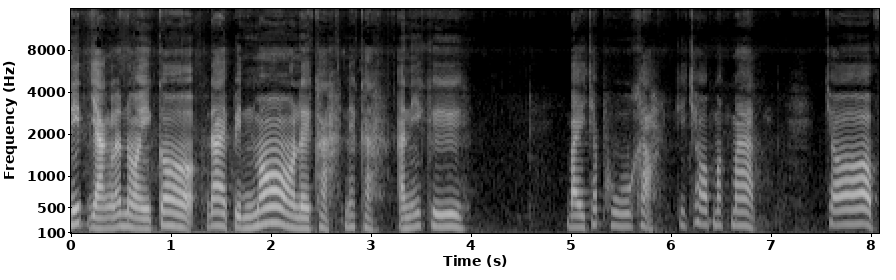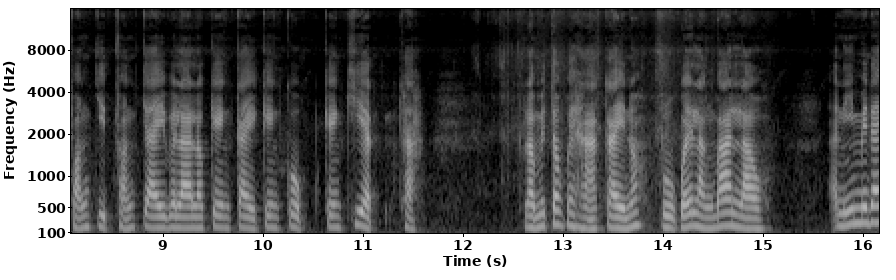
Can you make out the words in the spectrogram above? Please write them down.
นิดอย่างละหน่อยก็ได้เป็นหม้อเลยค่ะเนี่ยค่ะ อันนี้คือใบชะพูค่ะ ที่ชอบมากๆ ชอบฝังจิตฝังใจเวลาเราแกงไก่แกงกบแกงเขียดค่ะ เราไม่ต้องไปหาไก่เนาะปลูกไว้หลังบ้านเรา อันนี้ไม่ได้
